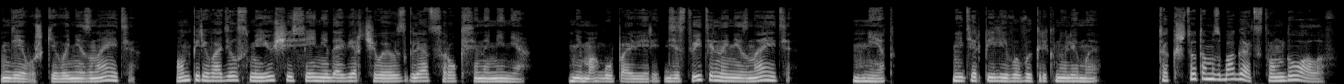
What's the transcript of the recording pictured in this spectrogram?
«Девушки, вы не знаете?» Он переводил смеющийся и недоверчивый взгляд с Рокси на меня. «Не могу поверить. Действительно не знаете?» «Нет», — нетерпеливо выкрикнули мы. «Так что там с богатством дуалов?»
